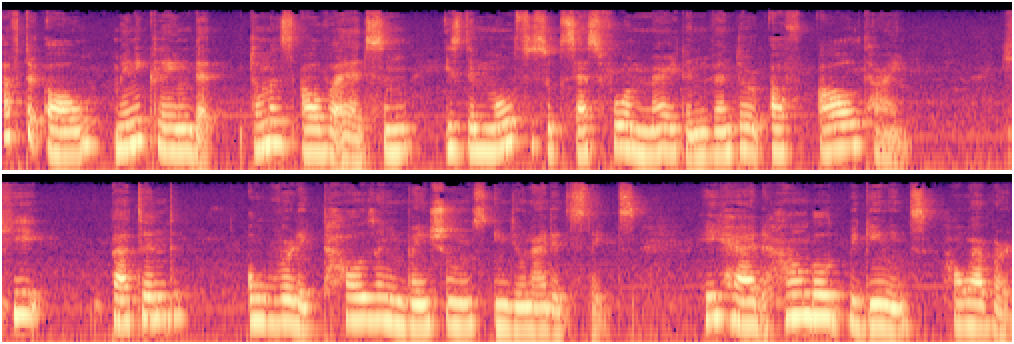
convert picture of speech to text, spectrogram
After all, many claim that Thomas Alva Edison is the most successful American inventor of all time. He patented over a thousand inventions in the United States. He had humble beginnings, however,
